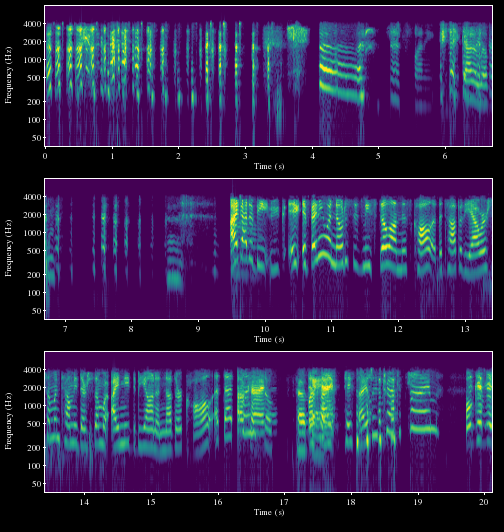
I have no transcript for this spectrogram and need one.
That's funny. You gotta love him. I got to be. If anyone notices me still on this call at the top of the hour, someone tell me there's somewhere I need to be on another call at that time. Okay. So okay. Okay. in case I lose track of time. We'll give you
